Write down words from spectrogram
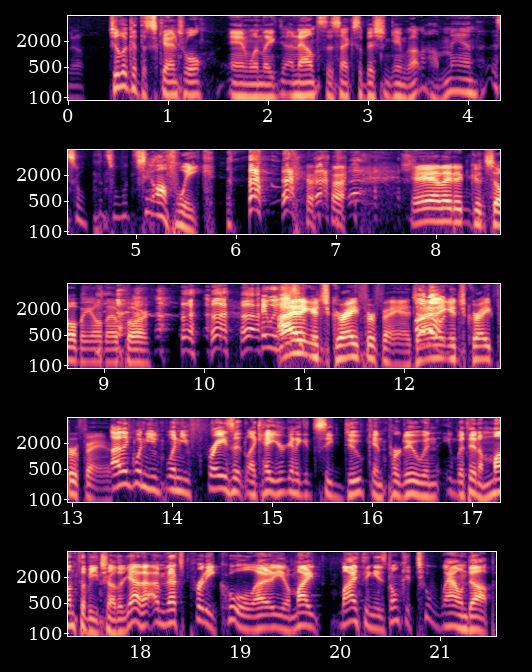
Did you look at the schedule and when they announced this exhibition game, going, oh man, it's, a, it's, a, it's the off week. Yeah, they didn't consult me on that part. Hey, we've I also- think it's great for fans. Oh, I no. think it's great for fans. I think when you when you phrase it like, "Hey, you're going to get to see Duke and Purdue in within a month of each other," yeah, that, I mean that's pretty cool. I, you know, my my thing is don't get too wound up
